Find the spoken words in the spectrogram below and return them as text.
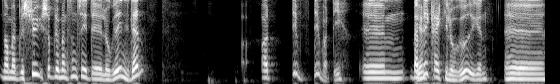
når man blev syg, så blev man sådan set øh, lukket ind i den, og det, det var det. Øhm, man ja. blev ikke rigtig lukket ud igen. Øh,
